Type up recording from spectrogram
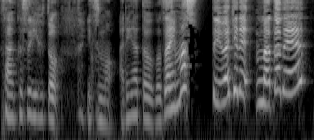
サンクスギフト、いつもありがとうございます。というわけで、またね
